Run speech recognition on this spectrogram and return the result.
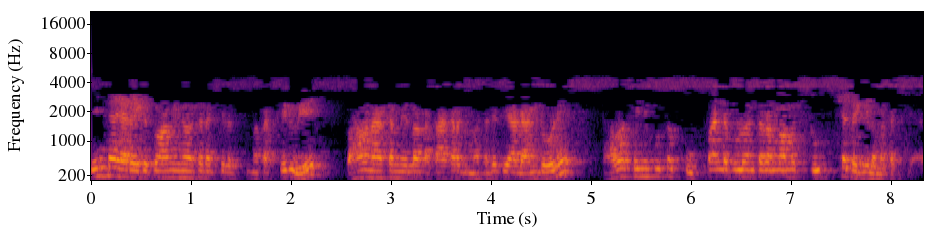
ඉන්දා යරේක ස්වාමීන් වහන්සේලා කියලා මතක් කරුවේ භාවනා කරන වෙලාව කතා කරගෙන මතක තියාගන්න ඕනේ තව කෙනෙකුට කුප්පන්න පුළුවන් තරම් මම තුච්ඡද කියලා මතක් තියාගන්න.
